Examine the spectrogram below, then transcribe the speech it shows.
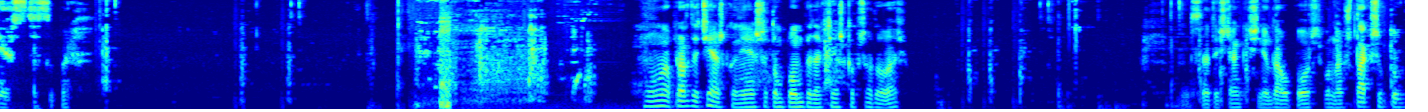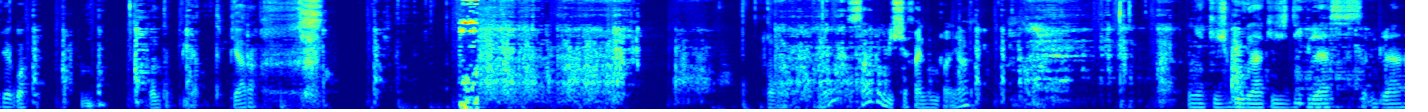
Jest, super. No naprawdę ciężko, nie? Jeszcze tą pompę tak ciężko przeładować. Niestety ściankę się nie dało położyć, bo ona już tak szybko biegła. Tam ta pia- piara. O, no, sam robiście fajną broń, nie? Nie jakieś gówna, jakieś digle, digle.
